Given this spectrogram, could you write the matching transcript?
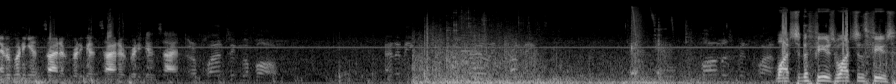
Everybody get inside, everybody get inside, everybody get inside. They're planting the bomb. Enemy missile incoming. Bomb has been planted. Watch the fuse. Watch the fuse.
